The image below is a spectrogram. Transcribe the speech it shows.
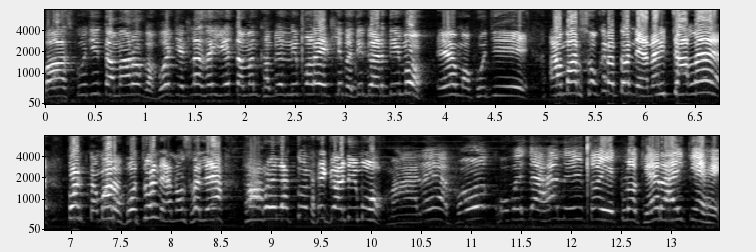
બાસ્કુજી તમારો ગભો કેટલા છે એ તમને ખબર નહીં પડે એટલી બધી ગળદીમાં એ મફુજી અમાર છોકરા તો નેના ચાલે પણ તમારો ભોચો નેનો છે લે હારો લાગતો નહીં ગાડીમાં. મારે અભો ખોવાઈ જાહે નહીં તો એકલો ઘેર આઈ કે હે?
